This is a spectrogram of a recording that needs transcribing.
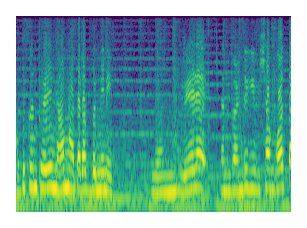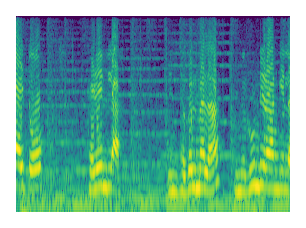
ಅದಕ್ಕಂತ ಹೇಳಿ ನಾ ಮಾತಾಡಕ್ ಬಂದಿನಿ. ಒಂದ್ ವೇಳೆ ನನ್ ಗಂಡಗ ಈ ವಿಷಯ ಗೊತ್ತಾಯ್ತು, ಹೇಳಿನ್ಲ. ನಿನ್ ಹೆಗಲ್ ಮೇಲ ನಿನ್ ರೂಂಡಿರಂಗಿಲ್ಲ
